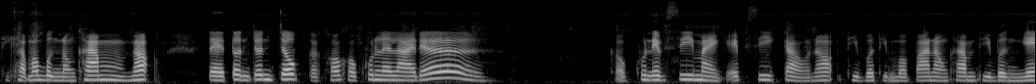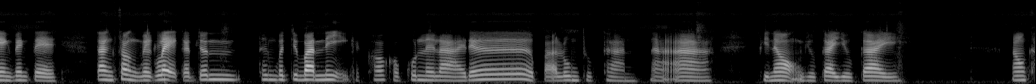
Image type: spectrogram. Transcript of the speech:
ที่เข้ามาเบิ่งน้องคำเนาะแต่ต้นจนจบก็ขอขอบคุณหลายๆเด้อขอบคุณ FC ใหม่กับ FC เก่าเนาะที่บ่ถิ่มบ่ป้าน้องคำที่เบิ่งแย่งตั้งแต่ตั้งส่องแรกๆกันจนถึงปัจจุบันนี้ก็ขอขอบคุณหลายๆเด้อป้าลุงทุกท่านน้าอาพี่น้องอยู่ไกลอยู่ไกล น้องค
